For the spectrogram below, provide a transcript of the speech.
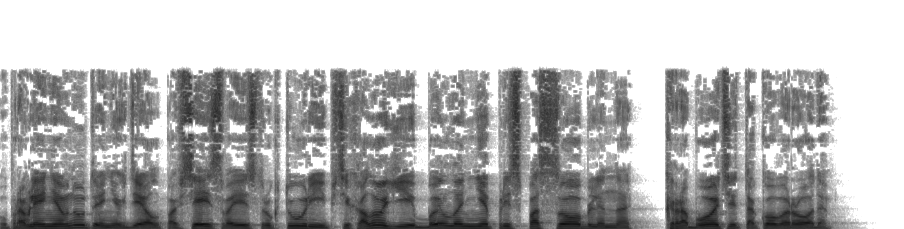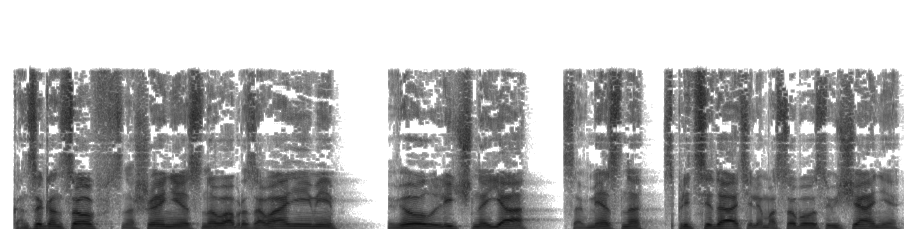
Управление внутренних дел по всей своей структуре и психологии было не приспособлено к работе такого рода. В конце концов, сношение с новообразованиями вел лично я совместно с председателем особого совещания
